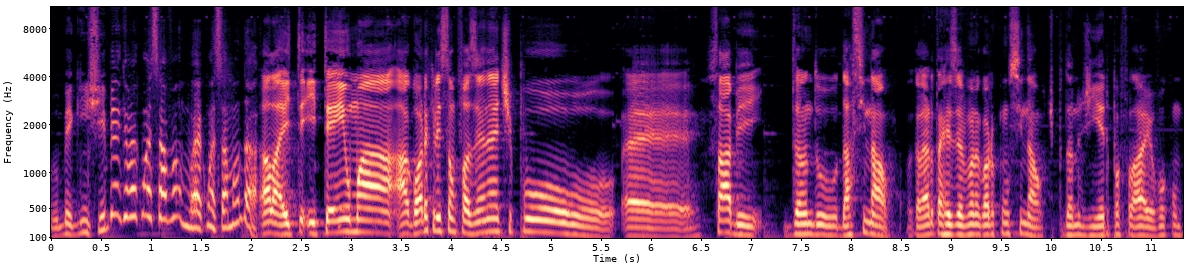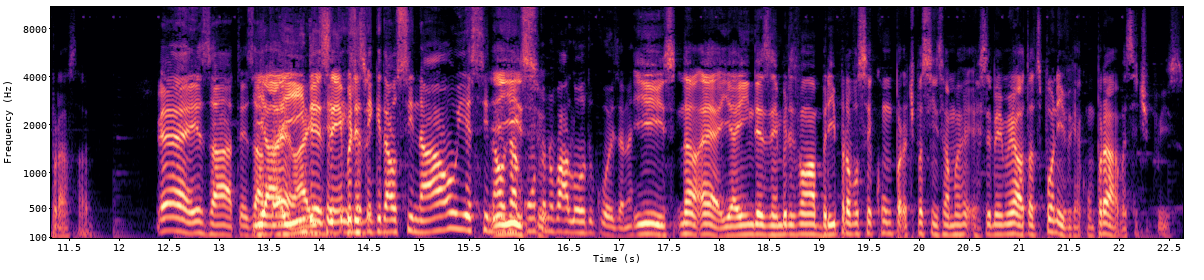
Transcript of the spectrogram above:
Will begin shipping é que vai começar, a- vai começar a mandar. Ah lá, e, e tem uma. Agora que eles estão fazendo é tipo. É, sabe? Dando. Dar sinal. A galera tá reservando agora com sinal. Tipo, dando dinheiro pra falar, ah, eu vou comprar, sabe? É, exato, exato. E aí, É, em você tem- dezembro, você eles- tem que dar o sinal e esse sinal já Isso. conta no valor do coisa, né? Isso. Não, é. E aí em dezembro eles vão abrir pra você comprar. Tipo assim, você vai receber e-mail, ó, tá disponível, quer comprar? Vai ser tipo isso.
